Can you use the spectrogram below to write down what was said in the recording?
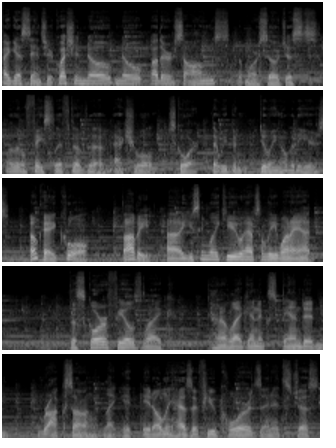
I guess to answer your question, no, no other songs, but more so just a little facelift of the actual score that we've been doing over the years. Okay, cool. Bobby, uh, you seem like you have something you want to add. the score feels like kind of like an expanded rock song. Like it, it only has a few chords and it's just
